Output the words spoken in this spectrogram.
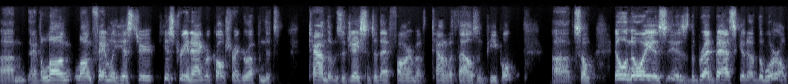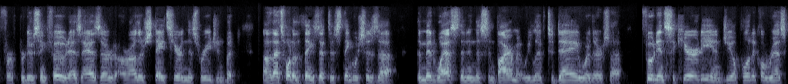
Um, I have a long long family history history in agriculture. I grew up in the town that was adjacent to that farm, a town of a thousand people. Uh, so Illinois is is the breadbasket of the world for producing food, as as are, are other states here in this region. But uh, that's one of the things that distinguishes uh, the Midwest. And in this environment we live today, where there's food insecurity and geopolitical risk,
